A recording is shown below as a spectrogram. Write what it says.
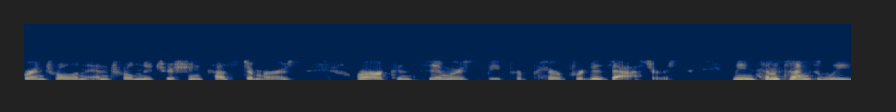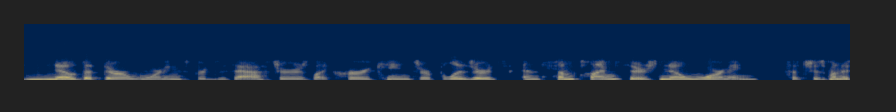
parenteral and enteral nutrition customers or our consumers to be prepared for disasters. I mean, sometimes we know that there are warnings for disasters like hurricanes or blizzards, and sometimes there's no warning, such as when a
